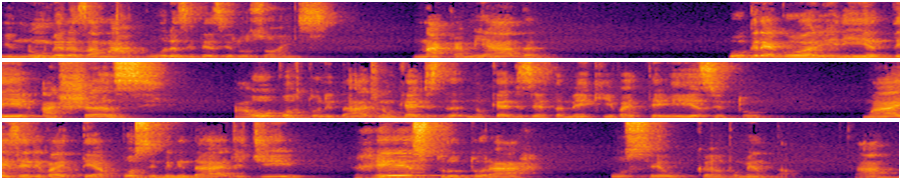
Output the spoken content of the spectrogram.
inúmeras amarguras e desilusões na caminhada, o Gregório iria ter a chance, a oportunidade, não quer dizer, não quer dizer também que vai ter êxito, mas ele vai ter a possibilidade de reestruturar o seu campo mental, tá?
